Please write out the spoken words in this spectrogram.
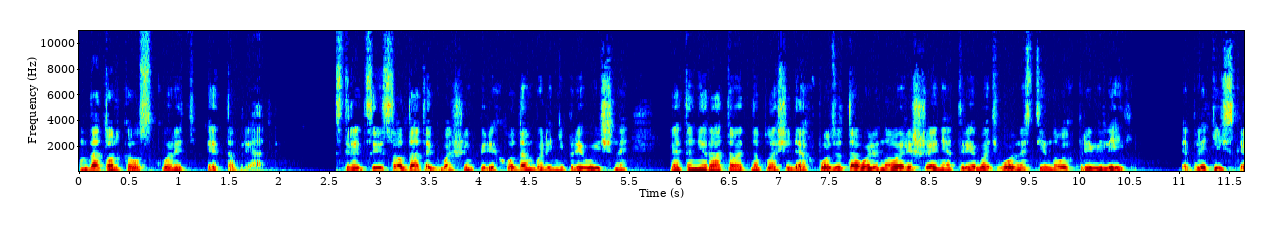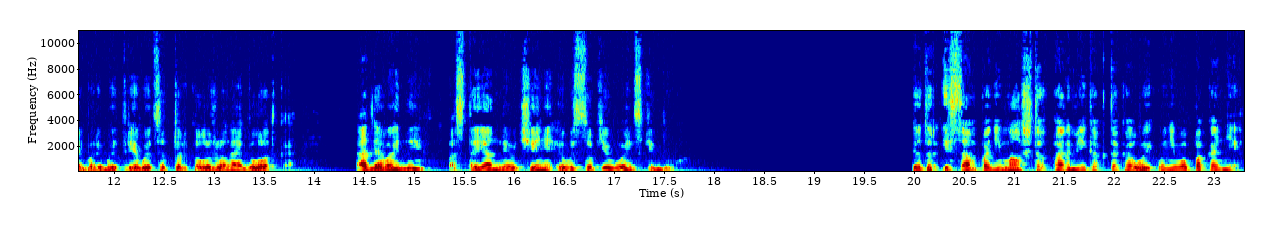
Да только ускорить это вряд ли. Стрельцы и солдаты к большим переходам были непривычны. Это не ратовать на площадях в пользу того или иного решения, требовать вольности и новых привилегий. Для политической борьбы требуется только луженая глотка, а для войны – постоянные учения и высокий воинский дух. Петр и сам понимал, что армии как таковой у него пока нет,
